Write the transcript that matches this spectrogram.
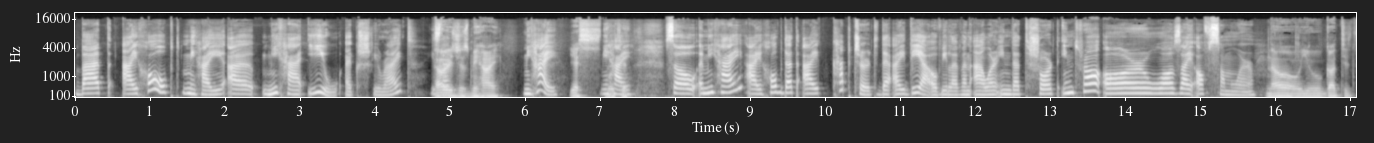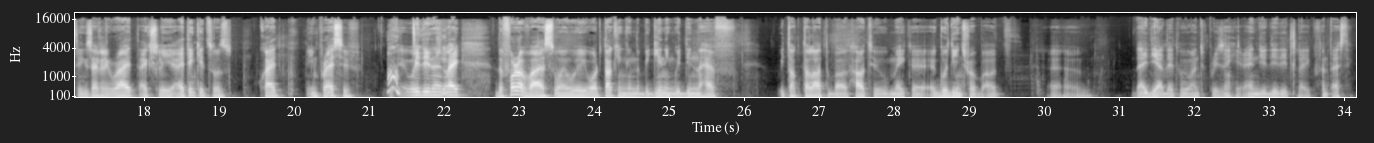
But I hoped Mihai, uh, Mihaiu actually, right? Is oh, that it's just Mihai. Mihai? Yes. Mihai. So, uh, Mihai, I hope that I captured the idea of 11 hour in that short intro, or was I off somewhere? No, you got it exactly right. Actually, I think it was quite impressive. Oh, we didn't like the four of us when we were talking in the beginning. We didn't have. We talked a lot about how to make a, a good intro about uh, the idea that we want to present here, and you did it like fantastic.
